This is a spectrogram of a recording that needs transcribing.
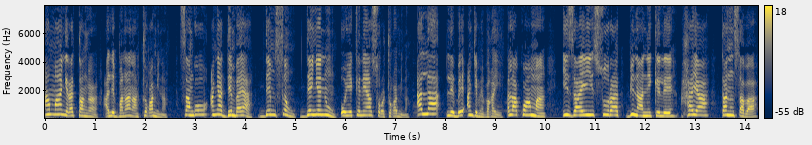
an b'an yɛrɛ tanga ale bana na coga min na sanko an y'a denbaya denmisɛnw denɲɛninw o ye kɛnɛya sɔrɔ coga min na ala le be an jɛmɛbaga ye ala ko an ma izayi sura binaani kelen haya tan ni saba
